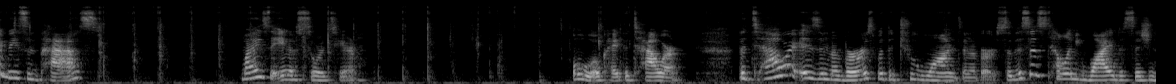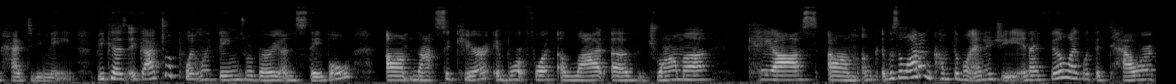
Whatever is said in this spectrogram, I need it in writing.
the recent past. Why is the Eight of Swords here? Oh, okay, the Tower. The tower is in reverse with the two wands in reverse. So this is telling me why a decision had to be made because it got to a point where things were very unstable, um, not secure. It brought forth a lot of drama, chaos. Um, it was a lot of uncomfortable energy. And I feel like with the tower,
